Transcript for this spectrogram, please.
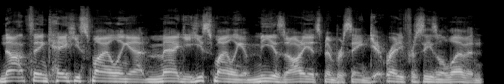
not think, hey, he's smiling at Maggie, he's smiling at me as an audience member saying, get ready for season 11?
